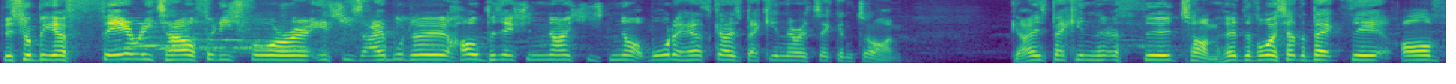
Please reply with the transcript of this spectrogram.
This will be a fairy tale finish for her if she's able to hold possession. No, she's not. Waterhouse goes back in there a second time. Goes back in there a third time. Heard the voice at the back there of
